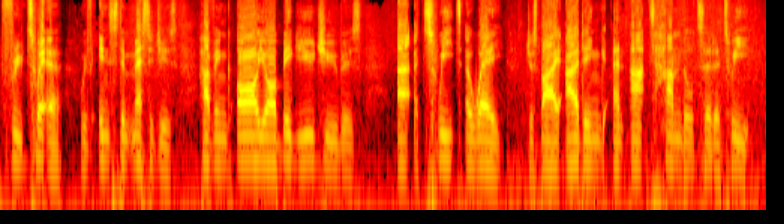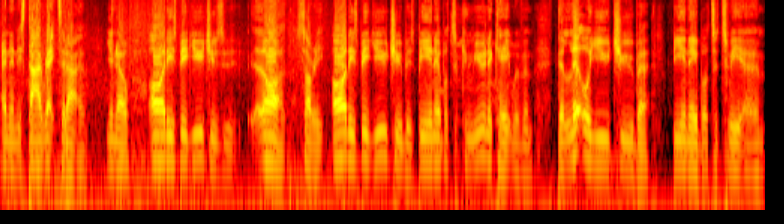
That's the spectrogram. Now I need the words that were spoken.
through Twitter with instant messages, having all your big YouTubers at a tweet away just by adding an at handle to the tweet and then it's directed at them. You know, all these big YouTubers, oh, sorry, all these big YouTubers being able to communicate with him. The little YouTuber being able to tweet at him.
